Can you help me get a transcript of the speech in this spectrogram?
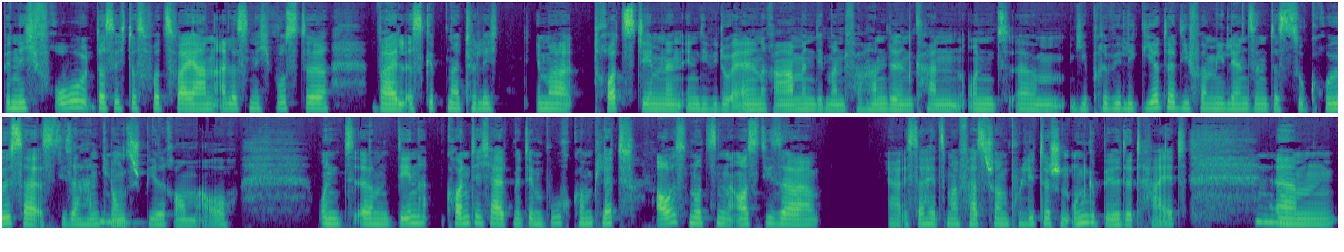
bin ich froh, dass ich das vor zwei Jahren alles nicht wusste, weil es gibt natürlich immer trotzdem einen individuellen Rahmen, den man verhandeln kann. Und ähm, je privilegierter die Familien sind, desto größer ist dieser mhm. Handlungsspielraum auch. Und ähm, den konnte ich halt mit dem Buch komplett ausnutzen aus dieser, ja, ich sage jetzt mal fast schon politischen Ungebildetheit. Mhm. Ähm,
